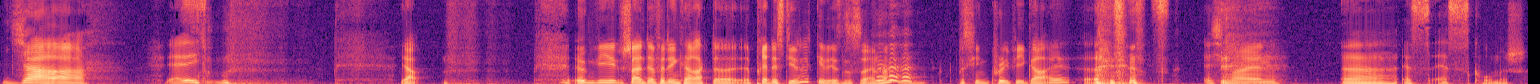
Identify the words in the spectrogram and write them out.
Ja. ich, ja. Irgendwie scheint er für den Charakter äh, prädestiniert gewesen zu sein. ne? Bisschen creepy Guy. Ich meine, äh, es, es ist komisch.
